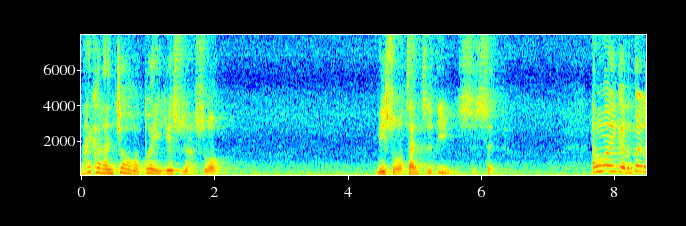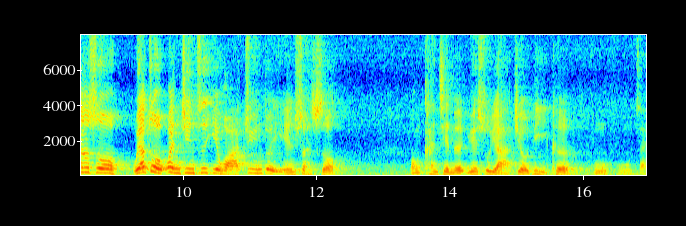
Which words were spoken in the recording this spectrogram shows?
那一个人就对耶稣亚说：“你所占之地是圣的。”当那一个人对他说：“我要做万军之耶华军队元帅”的时候，我们看见了耶稣亚就立刻俯伏在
